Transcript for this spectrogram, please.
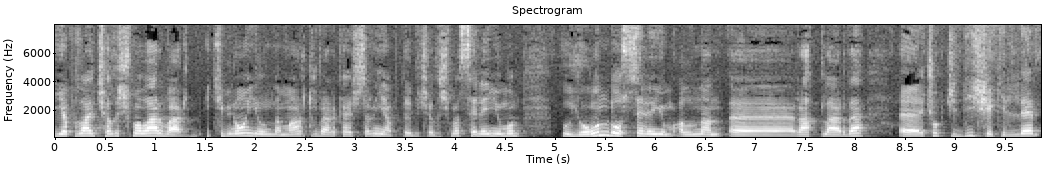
yapılan çalışmalar var. 2010 yılında Martur ve arkadaşlarının yaptığı bir çalışma. Selenyumun yoğun doz selenyum alınan e, ratlarda e, çok ciddi şekilde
